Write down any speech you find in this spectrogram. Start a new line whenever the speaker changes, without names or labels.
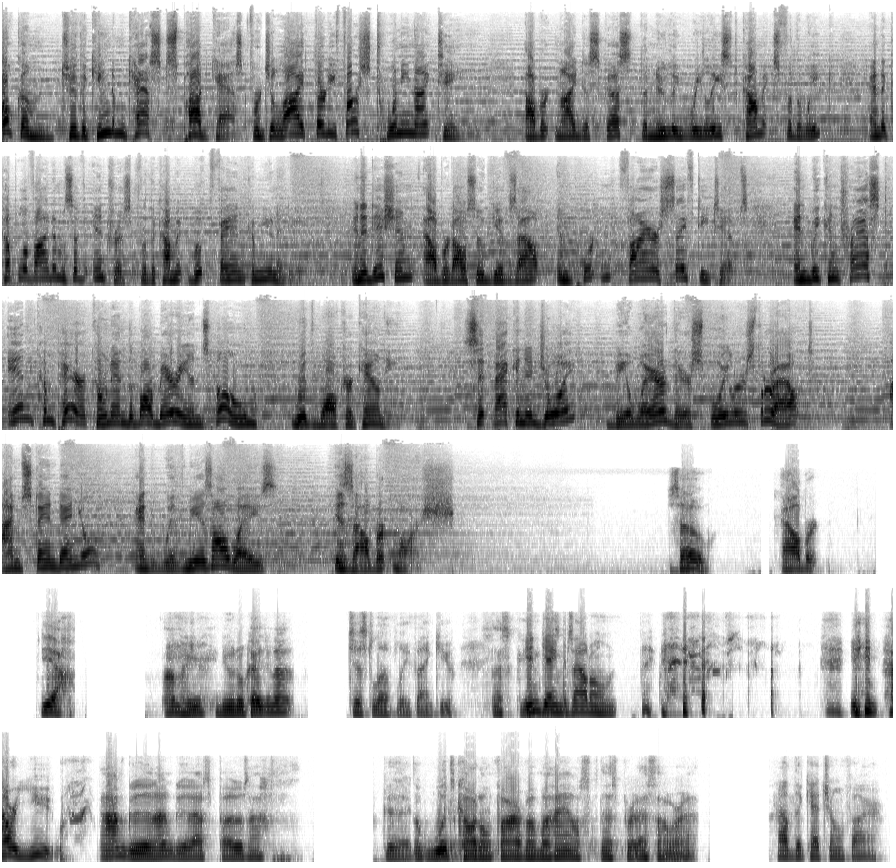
Welcome to the Kingdom Casts podcast for July 31st, 2019. Albert and I discuss the newly released comics for the week and a couple of items of interest for the comic book fan community. In addition, Albert also gives out important fire safety tips, and we contrast and compare Conan the Barbarian's home with Walker County. Sit back and enjoy. Be aware there's spoilers throughout. I'm Stan Daniel, and with me as always is Albert Marsh. So, Albert,
Yeah, I'm here. You doing okay tonight?
just lovely, thank you.
That's good.
In game's out on. In, how are you?
I'm good. I'm good. I suppose. I,
Good.
the wood's caught on fire by my house, but that's that's all right.
How'd they catch on fire?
